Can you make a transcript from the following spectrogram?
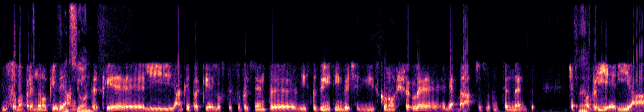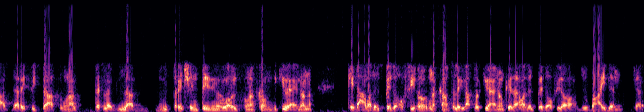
insomma, prendono piede anche perché, li, anche perché, lo stesso presidente degli Stati Uniti invece di disconoscerle le abbraccia sostanzialmente. Cioè, certo. Proprio ieri ha retweetato per la, la trecentesima volta un account di QAnon che dava del pedofilo, un account legato a QAnon che dava del pedofilo a Joe Biden. Cioè.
